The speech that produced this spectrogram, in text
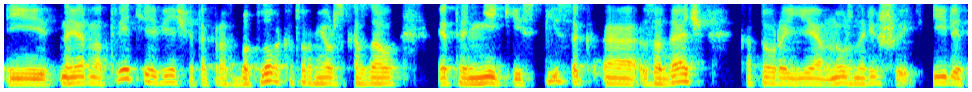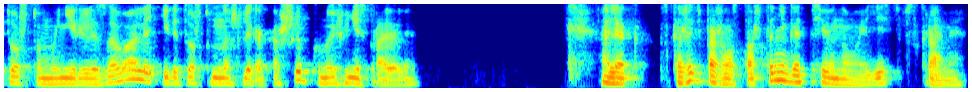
И, наверное, третья вещь, это как раз бэклог, о котором я уже сказал, это некий список э, задач, которые нужно решить. Или то, что мы не реализовали, или то, что мы нашли как ошибку, но еще не исправили. Олег, скажите, пожалуйста, а что негативного есть в скраме?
